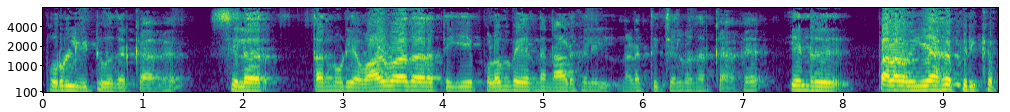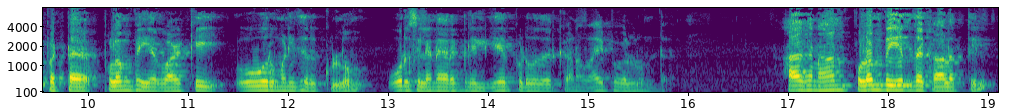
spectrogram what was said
பொருள் ஈட்டுவதற்காக சிலர் தன்னுடைய வாழ்வாதாரத்தையே புலம்பெயர்ந்த நாடுகளில் நடத்தி செல்வதற்காக என்று பல வகையாக பிரிக்கப்பட்ட புலம்பெயர் வாழ்க்கை ஒவ்வொரு மனிதருக்குள்ளும் ஒரு சில நேரங்களில் ஏற்படுவதற்கான வாய்ப்புகள் உண்டு. ஆக நான் புலம்பெயர்ந்த காலத்தில்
